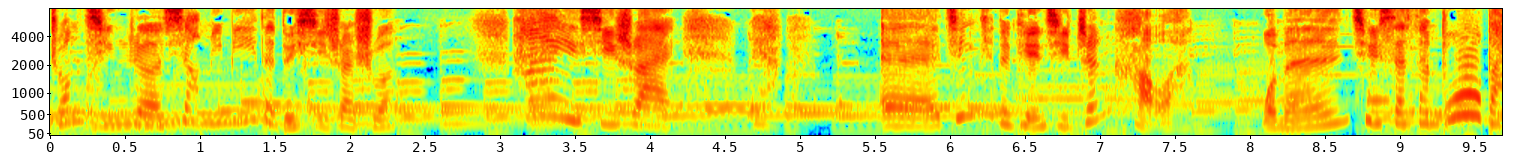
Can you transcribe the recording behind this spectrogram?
装亲热，笑眯眯地对蟋蟀说：“嗨，蟋蟀，哎呀，呃，今天的天气真好啊，我们去散散步吧。”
